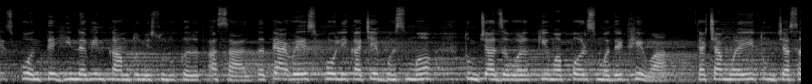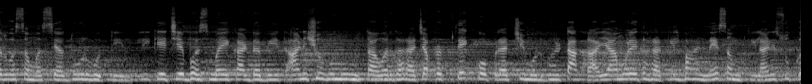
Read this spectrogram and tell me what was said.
तेच कोणतेही नवीन काम तुम्ही सुरू करत असाल तर त्यावेळेस होलिकाचे भस्म तुमच्याजवळ किंवा पर्समध्ये ठेवा. त्याच्यामुळेही तुमच्या सर्व समस्या दूर होतील. होलिकेचे भस्म एका डबीत आणि शुभ मुहूर्तावर घराच्या प्रत्येक कोपऱ्यात चिमुटभर टाका. यामुळे घरातील भांडणे संपतील आणि सुख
